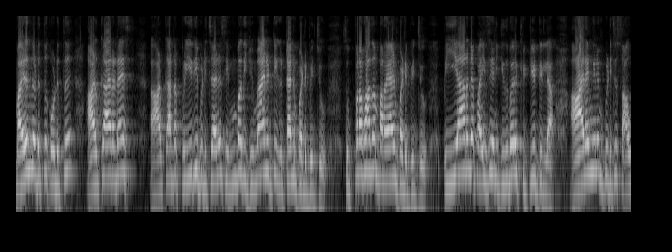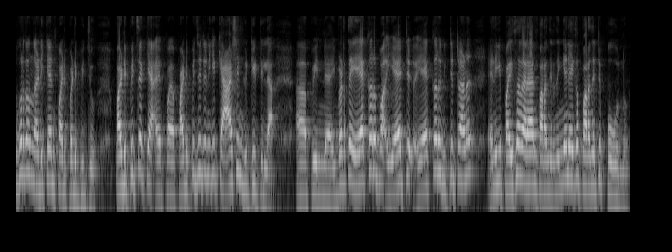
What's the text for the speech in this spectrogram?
മരുന്നെടുത്ത് കൊടുത്ത് ആൾക്കാരുടെ ആൾക്കാരുടെ പ്രീതി പിടിച്ചാലും സിമ്പതി ഹ്യൂമാനിറ്റി കിട്ടാനും പഠിപ്പിച്ചു. സുപ്രഭാതം പറയാൻ പഠിപ്പിച്ചു. പി ആറിന്റെ പൈസ എനിക്ക് ഇതുവരെ കിട്ടിയിട്ടില്ല. ആരെങ്കിലും പിടിച്ച് സൗഹൃദം നടിക്കാൻ പഠി- പഠിപ്പിച്ചു. പഠിപ്പിച്ച പഠിപ്പിച്ചിട്ട് എനിക്ക് ക്യാഷും കിട്ടിയിട്ടില്ല. പിന്നെ ഇവിടുത്തെ ഏക്കർ ഏക്കർ വിറ്റിട്ടാണ് എനിക്ക് പൈസ തരാൻ പറഞ്ഞിരുന്നത്. ഇങ്ങനെയൊക്കെ പറഞ്ഞിട്ട് പോകുന്നു.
